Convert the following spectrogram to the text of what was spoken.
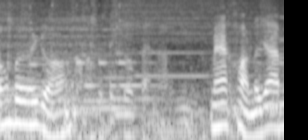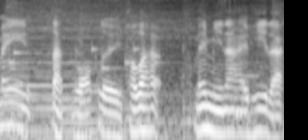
ต้องเบอร์อีกเหรอเอามาสติ๊กเกอร์แปะนะแม่ขออนุญาตไม่ตัดวอล์กเลย เพราะว่าไม่มีหน้าไอพี่แล้ว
